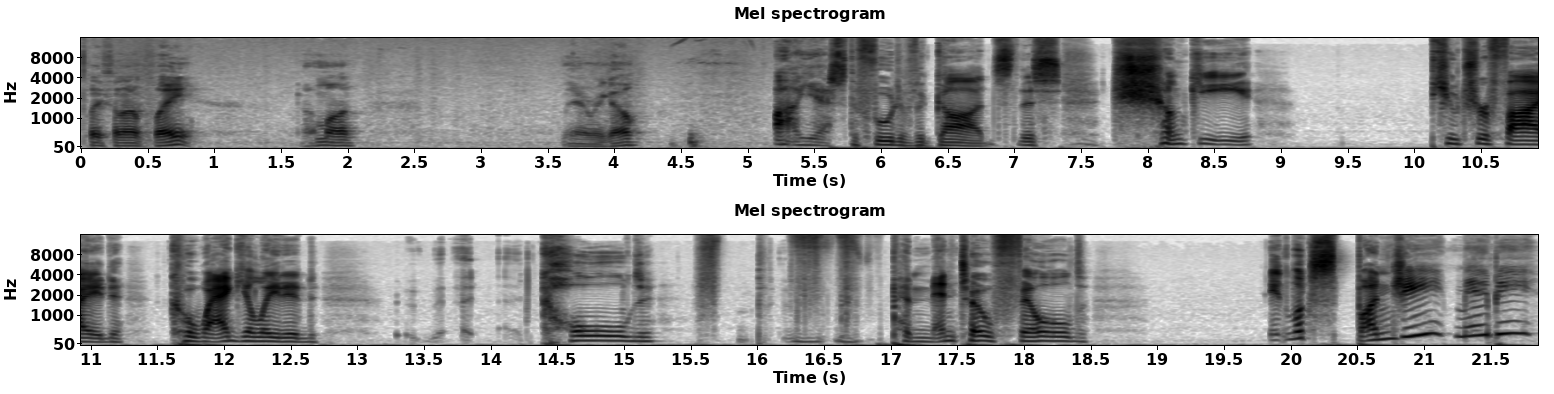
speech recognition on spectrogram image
Place it on a plate. Come on. There we go. Ah, yes, the food of the gods. This chunky, putrefied, coagulated, cold, pimento filled. It looks spongy, maybe?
